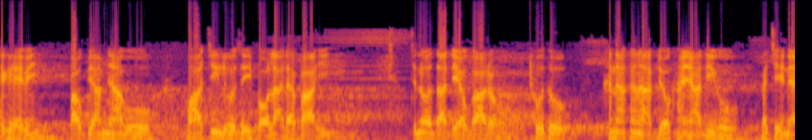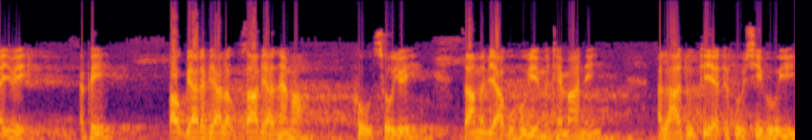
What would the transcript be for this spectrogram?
တကယ်ပင်ပေါက်ပြားများကိုဝါးကြည့်လို့စိတ်ပေါ်လာတတ်ပါ၏ကျွန်တော်သားတယောက်ကတော့ထို့သို့ခဏခဏပြောခံရသည်ကိုမကျေနပ်၍အဖေပေါက်ပြားတစ်ပြားလောက်စားပြစမ်းပါဟုဆို၍စားမပြဘူးဟု၍မထင်ပါနှင့်အလားတူဖြစ်ရတစ်ခုရှိဘူး၏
